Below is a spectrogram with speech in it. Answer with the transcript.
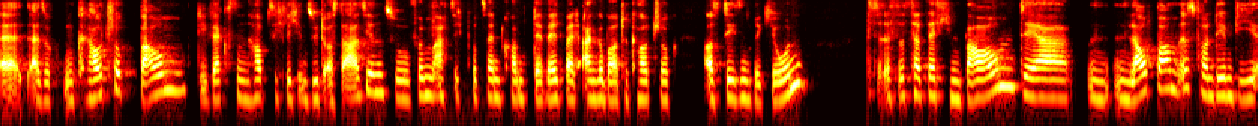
also ein Kautschukbaum, die wachsen hauptsächlich in Südostasien. Zu 85 Prozent kommt der weltweit angebaute Kautschuk aus diesen Regionen. Es ist tatsächlich ein Baum, der ein Laubbaum ist, von dem die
